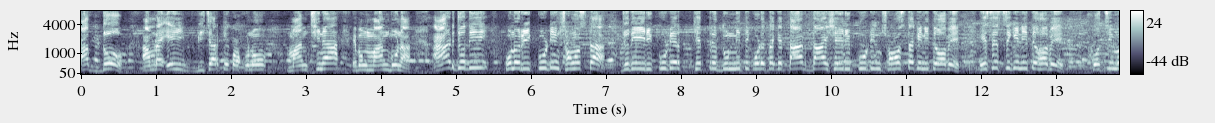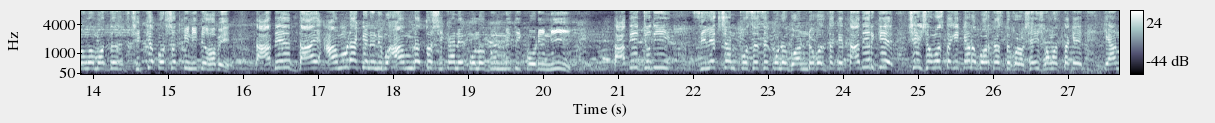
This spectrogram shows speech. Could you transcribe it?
বাধ্য। আমরা এই বিচারকে কখনো মানছি না এবং মানব না। আর যদি কোনো রিক্রুটিং সংস্থা যদি এই রিক্রুটের ক্ষেত্রে দুর্নীতি করে থাকে তার দায় সেই রিক্রুটিং সংস্থাকে নিতে হবে এসএসসিকে নিতে হবে পশ্চিমবঙ্গ মধ্য শিক্ষা পর্ষদকে নিতে হবে। তাদের দায় আমরা কেন নিব? আমরা তো সেখানে কোনো দুর্নীতি করিনি। তাদের যদি সিলেকশন প্রসেসে কোনো গণ্ডগোল থাকে, তাদেরকে সেই সংস্থাকে কেন বরখাস্ত করো? সেই সংস্থাকে কেন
